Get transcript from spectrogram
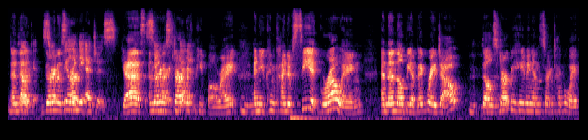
They and poke they're, it. they're Start gonna feeling start. the edges. yes, and see they're gonna start with in. people, right? Mhm. And you can kind of see it growing, and then there'll be a big rage out. They'll Mhm. start behaving in a certain type of way.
